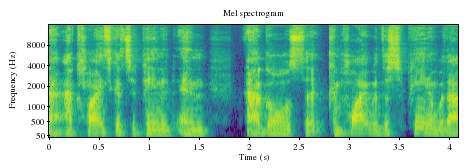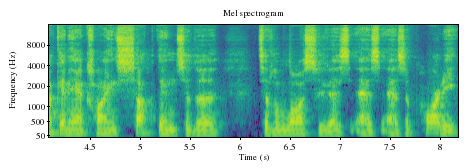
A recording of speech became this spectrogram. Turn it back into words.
our clients get subpoenaed, and our goal is to comply with the subpoena without getting our clients sucked into the to the lawsuit as as as a party.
